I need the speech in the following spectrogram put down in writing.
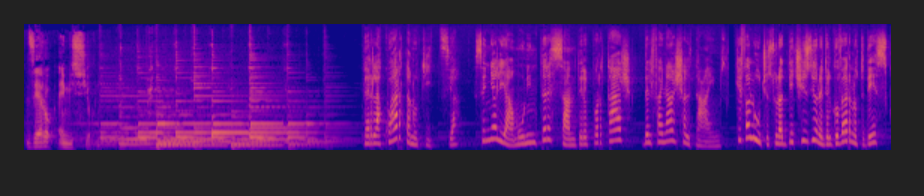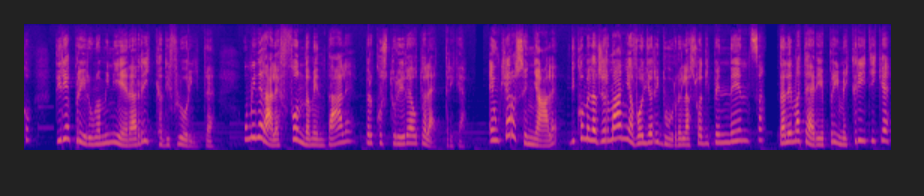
zero emissioni. Per la quarta notizia segnaliamo un interessante reportage del Financial Times che fa luce sulla decisione del governo tedesco di riaprire una miniera ricca di fluorite, un minerale fondamentale per costruire auto elettriche. È un chiaro segnale di come la Germania voglia ridurre la sua dipendenza dalle materie prime critiche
